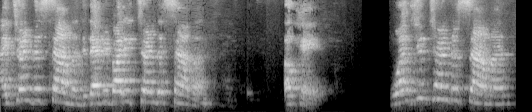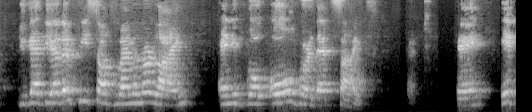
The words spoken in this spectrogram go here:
I turned the salmon. Did everybody turn the salmon? Okay. Once you turn the salmon, you get the other piece of lemon or lime and you go over that side. Okay? If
